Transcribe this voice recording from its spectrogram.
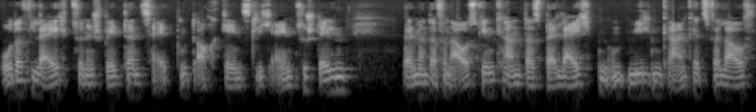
oder vielleicht zu einem späteren Zeitpunkt auch gänzlich einzustellen, weil man davon ausgehen kann, dass bei leichten und milden Krankheitsverlauf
